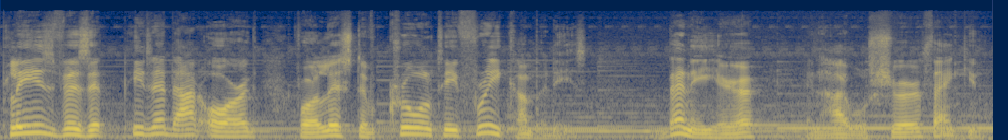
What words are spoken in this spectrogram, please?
Please visit PETA.org for a list of cruelty free companies. Benny here, and I will sure thank you.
